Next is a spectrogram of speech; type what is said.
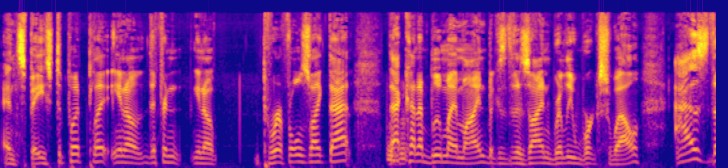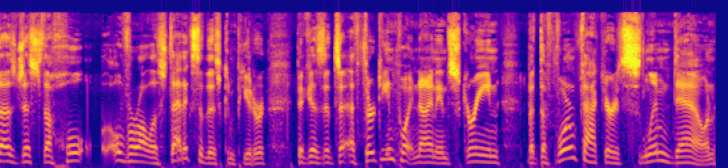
and space to put play, you know, different, you know, peripherals like that. That mm-hmm. kind of blew my mind because the design really works well, as does just the whole overall aesthetics of this computer because it's a 13.9 inch screen, but the form factor is slimmed down,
